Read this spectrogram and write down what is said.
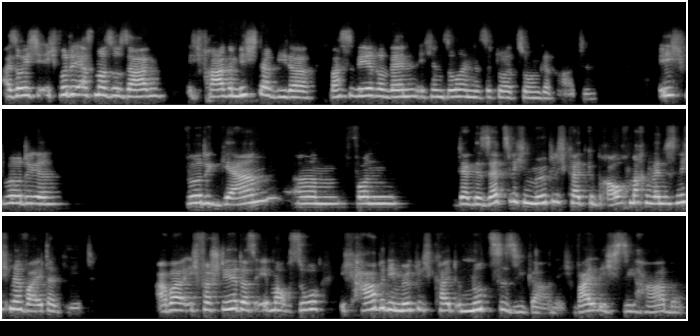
Also ich, ich würde erstmal so sagen, ich frage mich da wieder, was wäre, wenn ich in so eine Situation gerate? Ich würde würde gern ähm, von der gesetzlichen Möglichkeit Gebrauch machen, wenn es nicht mehr weitergeht. Aber ich verstehe das eben auch so, ich habe die Möglichkeit und nutze sie gar nicht, weil ich sie habe.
